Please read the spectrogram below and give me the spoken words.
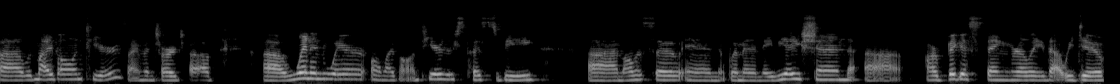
uh, with my volunteers. I'm in charge of uh, when and where all my volunteers are supposed to be. I'm also in Women in Aviation. Uh, our biggest thing, really, that we do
